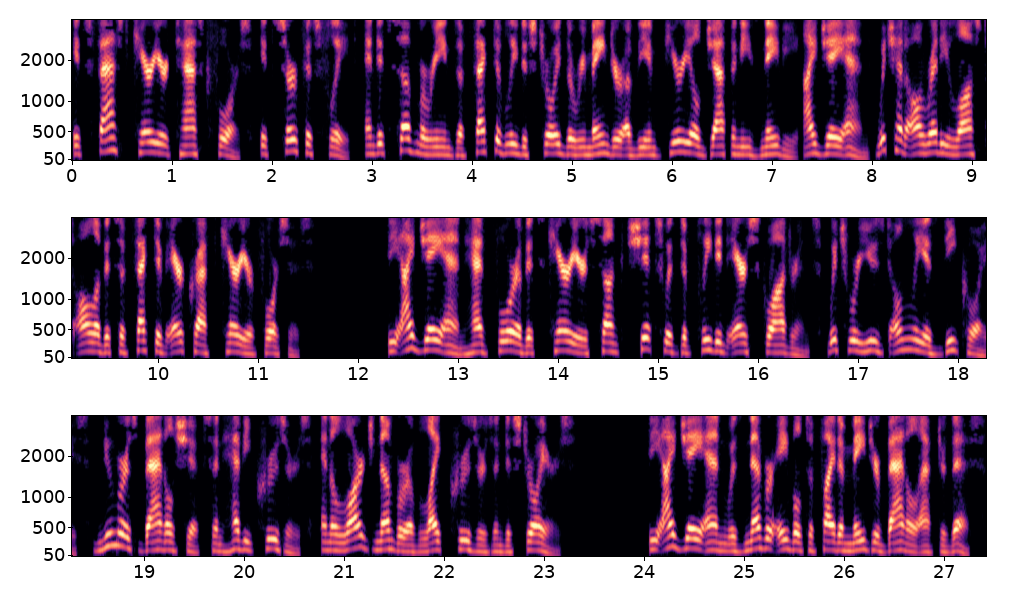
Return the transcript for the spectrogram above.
its fast carrier task force, its surface fleet, and its submarines effectively destroyed the remainder of the Imperial Japanese Navy IJN, which had already lost all of its effective aircraft carrier forces. The IJN had four of its carriers sunk, ships with depleted air squadrons, which were used only as decoys, numerous battleships and heavy cruisers, and a large number of light cruisers and destroyers. The IJN was never able to fight a major battle after this.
